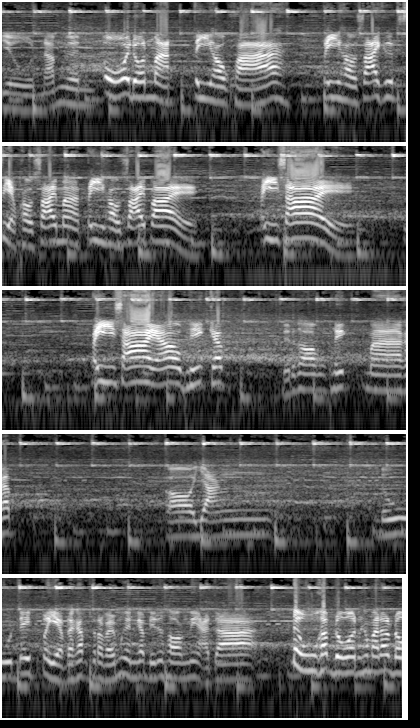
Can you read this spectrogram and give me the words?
อยู่น้ำเงิน โอ้ยโดนหมัดตีเข่าขวา ตีเข่าซ้ายคือเสียบเข่าซ้ายมา ตีเข่าซ้ายไป ตีซ้ายตีซ้ายเอาพลิกครับเดือดทองพลิกมาครับ ก็ยังดูได้เปรียบนะครับสำหรับน้ำเงินครับเดือดทองนี่อาจจะดูครับโดนเข้ามาแล้วโด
